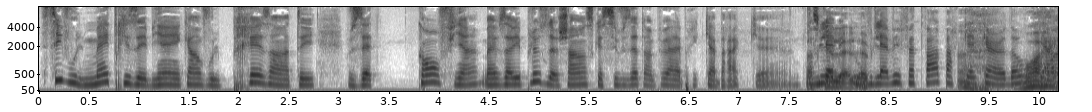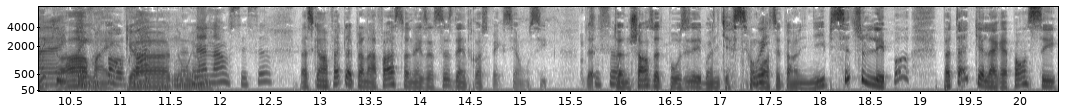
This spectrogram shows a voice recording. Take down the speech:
si vous le maîtrisez bien et quand vous le présentez, vous êtes confiant, ben vous avez plus de chances que si vous êtes un peu à la bric-à-brac. euh, Parce vous que l'avez- le- fait faire par quelqu'un d'autre. Ouais. Oh my faire. Non, oui. non, non, c'est ça. Parce qu'en fait, le plan d'affaires, c'est un exercice d'introspection aussi. C'est ça. T'as une chance de te poser des bonnes questions, Oui. voir si t'es en ligne. Puis si tu l'es pas, peut-être que la réponse, c'est,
